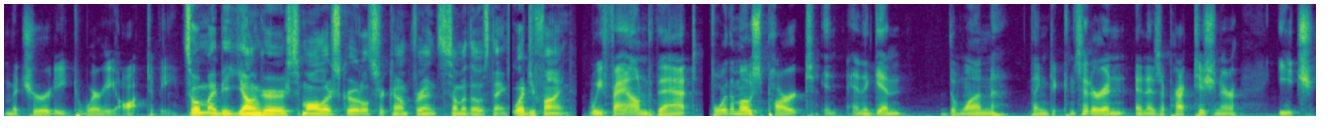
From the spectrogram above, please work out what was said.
maturity to where he ought to be. So it might be younger, smaller scrotal circumference, some of those things. What'd you find? We found that for the most part, and again, the one thing to consider, and, and as a practitioner, each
